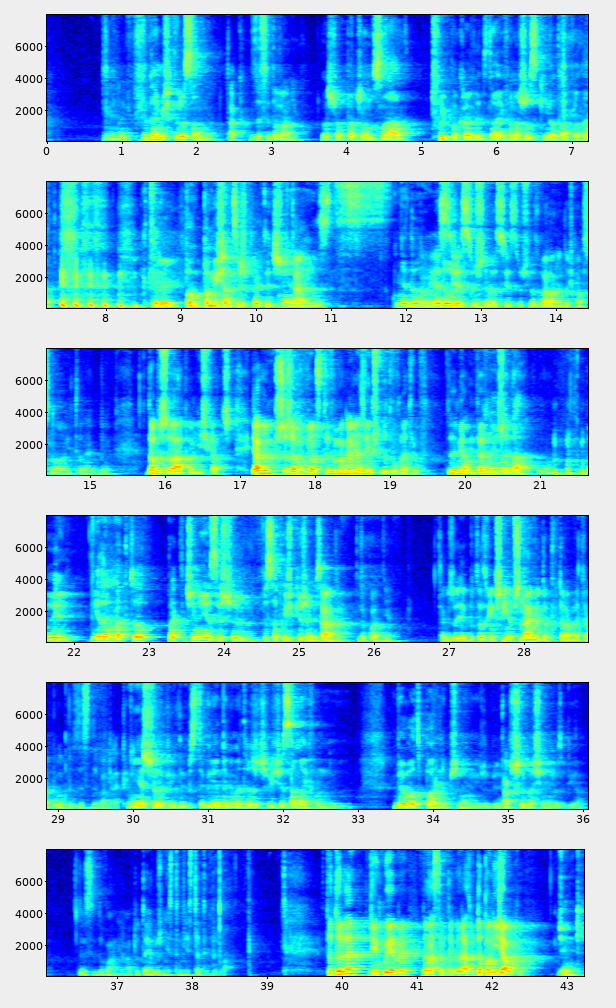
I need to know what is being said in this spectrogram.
No, wydaje mi się to rozsądne. Tak, zdecydowanie. Zwłaszcza patrząc na twój pokrowiec do iPhone'a 6 od Apple'a, tak? który po, po miesiącu już praktycznie Tak. jest nie do, nie Jest, do jest, już, roz, jest już rozwalony dość mocno i to jakby dobrze o Apple nie świadczy. Ja bym szczerze mówiąc te wymagania zwiększył do dwóch metrów. Wtedy miałbym pewność, no, że... tak. No. Jeden metr to praktycznie nie jest jeszcze wysokość kieszeni Tak, dokładnie. Także jakby to zwiększyli no przynajmniej do półtora metra byłoby zdecydowanie lepiej. Nie jeszcze lepiej, gdyby z tego jednego metra rzeczywiście sam iPhone był odporny przynajmniej, żeby Tak. szyba się nie rozbiła. Zdecydowanie. A tutaj różnie z tym niestety bywa. To tyle. Dziękujemy. Do następnego razu. Do poniedziałku. Dzięki.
